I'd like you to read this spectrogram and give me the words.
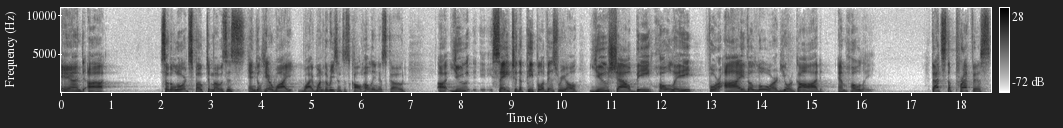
and uh, so the Lord spoke to Moses, and you'll hear why, why one of the reasons it's called Holiness Code. Uh, you say to the people of Israel, You shall be holy, for I, the Lord your God, am holy. That's the preface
